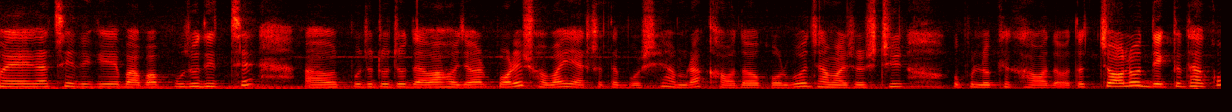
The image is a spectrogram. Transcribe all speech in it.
হয়ে গেছে, এদিকে বাবা পুজো দিচ্ছে পুজো টুজো দেওয়া হয়ে যাওয়ার পরে সবাই একসাথে বসে আমরা খাওয়া দাওয়া করব জামাই ষষ্ঠীর উপলক্ষে খাওয়া দাওয়া। তো চলো দেখতে থাকো।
